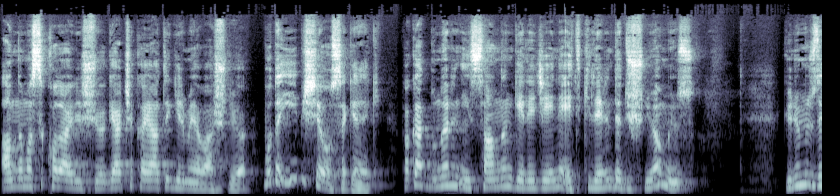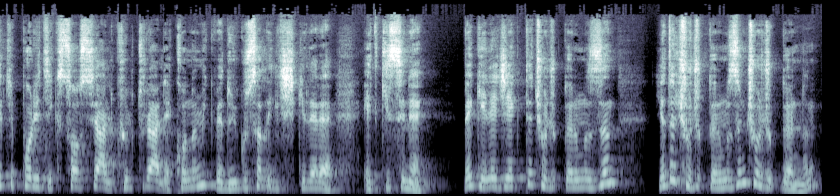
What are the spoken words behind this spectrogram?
Anlaması kolaylaşıyor, gerçek hayata girmeye başlıyor. Bu da iyi bir şey olsa gerek. Fakat bunların insanlığın geleceğini etkilerini de düşünüyor muyuz? Günümüzdeki politik, sosyal, kültürel, ekonomik ve duygusal ilişkilere etkisini ve gelecekte çocuklarımızın ya da çocuklarımızın çocuklarının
